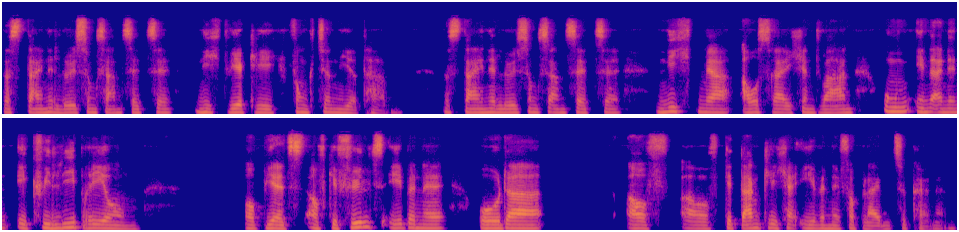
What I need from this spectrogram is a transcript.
dass deine Lösungsansätze nicht wirklich funktioniert haben, dass deine Lösungsansätze nicht mehr ausreichend waren, um in einem Equilibrium, ob jetzt auf Gefühlsebene oder auf, auf gedanklicher Ebene verbleiben zu können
